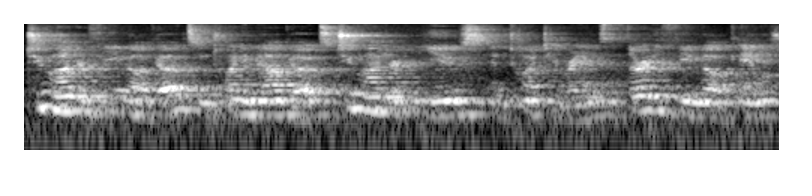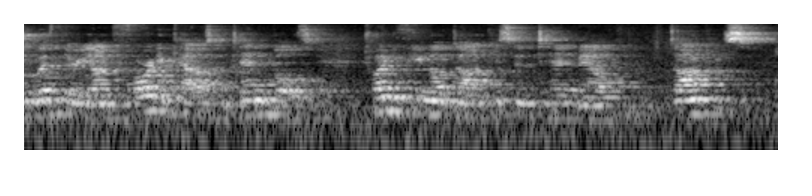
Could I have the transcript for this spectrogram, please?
200 female goats and 20 male goats, 200 ewes and 20 rams, 30 female camels with their young, 40 cows and 10 bulls, 20 female donkeys and 10 male donkeys.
